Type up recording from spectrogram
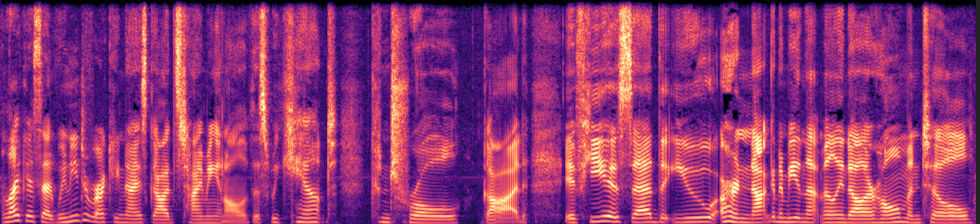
like I said, we need to recognize God's timing in all of this. We can't control God. If He has said that you are not going to be in that million dollar home until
